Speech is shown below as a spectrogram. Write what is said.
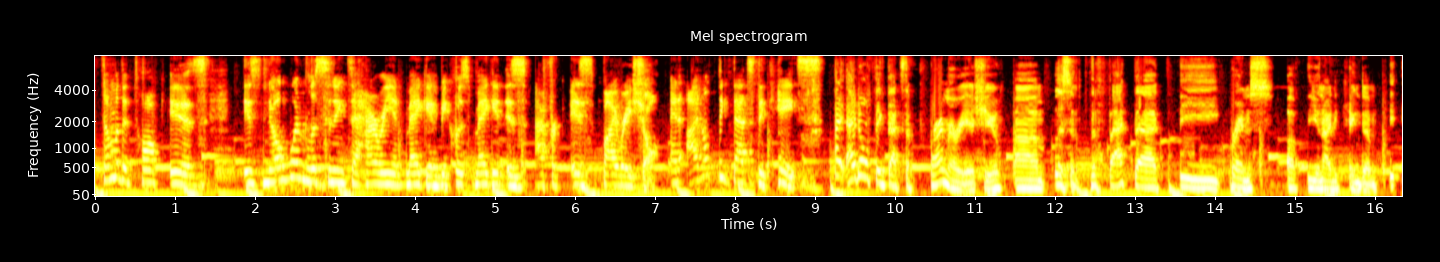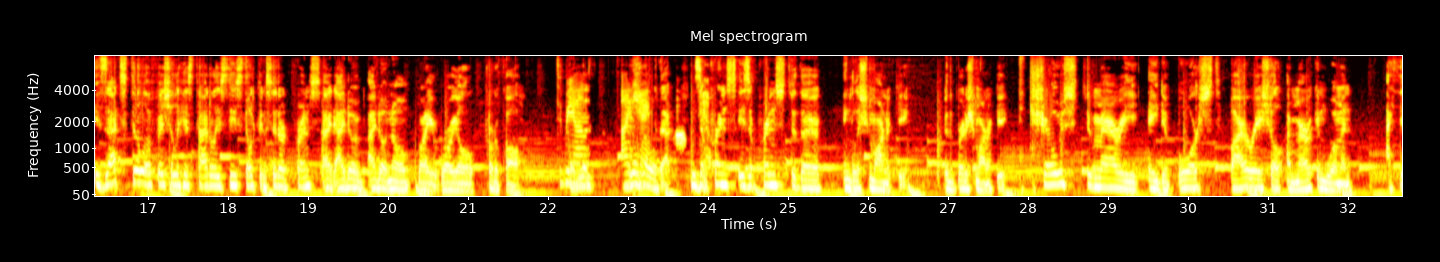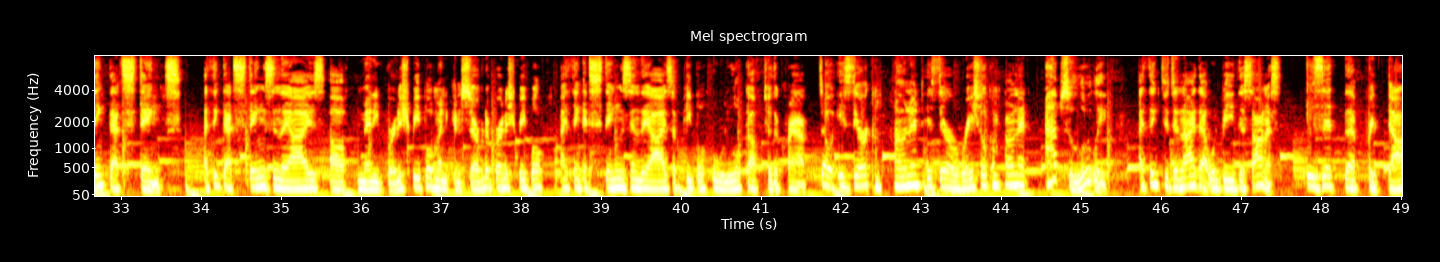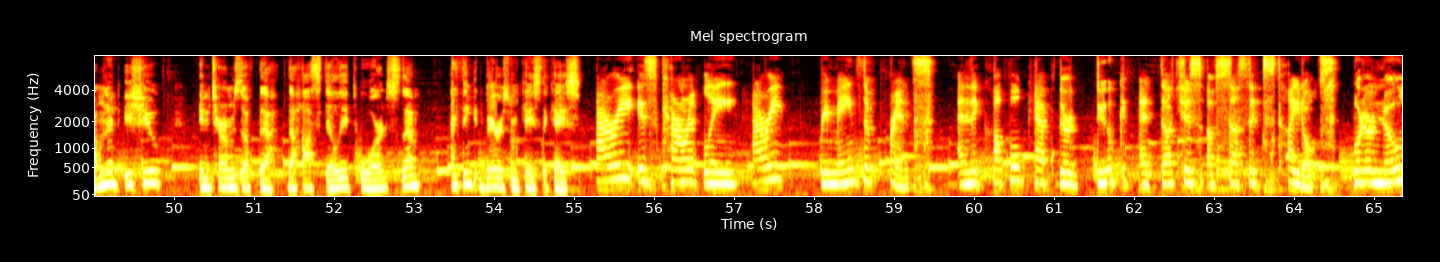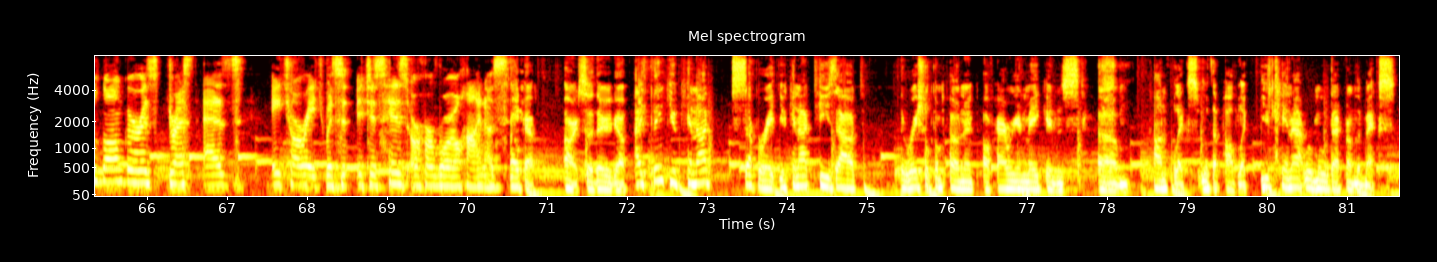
some of the talk is, is no one listening to Harry and Meghan because Meghan is Afri- is biracial, and I don't think that's the case. I, I don't think that's the primary issue. Um, listen, the fact that the prince of the United Kingdom is that still officially his title? Is he still considered prince? I, I don't I don't know my royal protocol. To be Well, honest, I we'll go with that. He's a prince. He's a prince to the English monarchy, to the British monarchy. Chose to marry a divorced biracial American woman. I think that stings. I think that stings in the eyes of many British people, many conservative British people. I think it stings in the eyes of people who look up to the crown. So, is there a component? Is there a racial component? Absolutely. I think to deny that would be dishonest. Is it the predominant issue? In terms of the, the hostility towards them, I think it varies from case to case. Harry is currently Harry remains the prince, and the couple kept their Duke and Duchess of Sussex titles, but are no longer as dressed as HRH, which which is his or her Royal Highness. Okay. All right. So there you go. I think you cannot separate, you cannot tease out the racial component of Harry and Meghan's um, conflicts with the public. You cannot remove that from the mix.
